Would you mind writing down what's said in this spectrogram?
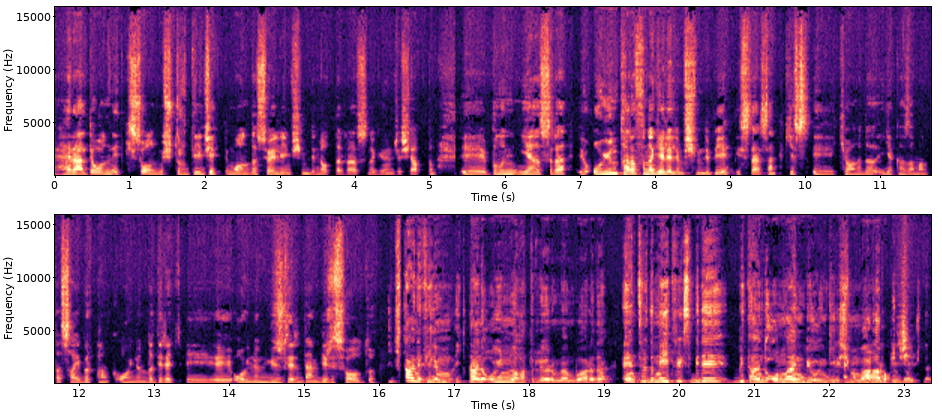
herhalde onun etkisi olmuştur diyecektim. Onu da söyleyeyim şimdi. Notlar arasında görünce şey yaptım. E, bunun yanı sıra e, oyun tarafına gelelim şimdi bir istersen. Ki e, Keanu da yakın zamanda Cyberpunk oyununda direkt e, oyunun yüzlerinden birisi oldu. İki tane film, iki tane oyununu hatırlıyorum ben bu arada. Enter the Matrix bir de bir tane de online bir oyun girişimi vardı ama tutmamışlar.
